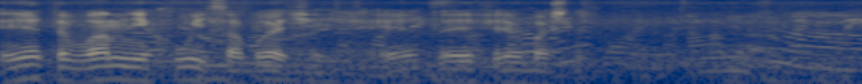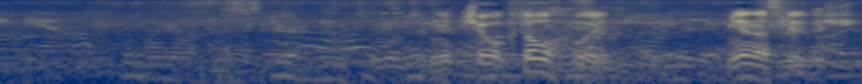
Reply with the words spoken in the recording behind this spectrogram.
Это вам не хуй собачий. Это Эйфелева башня. Ну чего, кто выходит? Мне на следующий.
